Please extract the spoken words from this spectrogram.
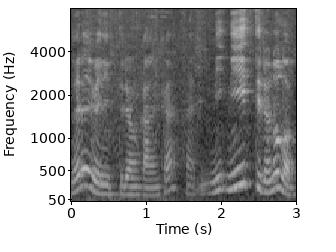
Nereye beni ittiriyorsun kanka? Ni- niye ittiriyorsun oğlum?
